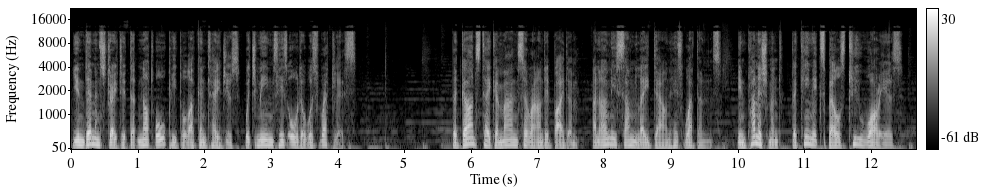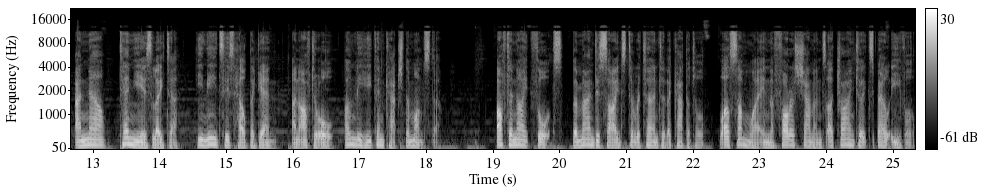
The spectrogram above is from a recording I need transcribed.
Yun demonstrated that not all people are contagious, which means his order was reckless. The guards take a man surrounded by them, and only some laid down his weapons. In punishment, the king expels two warriors. And now, ten years later, he needs his help again, and after all, only he can catch the monster. After night thoughts, the man decides to return to the capital, while somewhere in the forest shamans are trying to expel evil,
